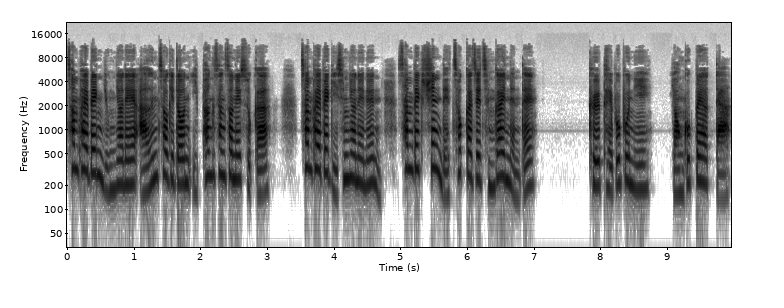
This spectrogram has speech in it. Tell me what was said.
1806년에 90척이던 입항상선의 수가 1820년에는 354척까지 증가했는데 그 대부분이 영국배였다.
